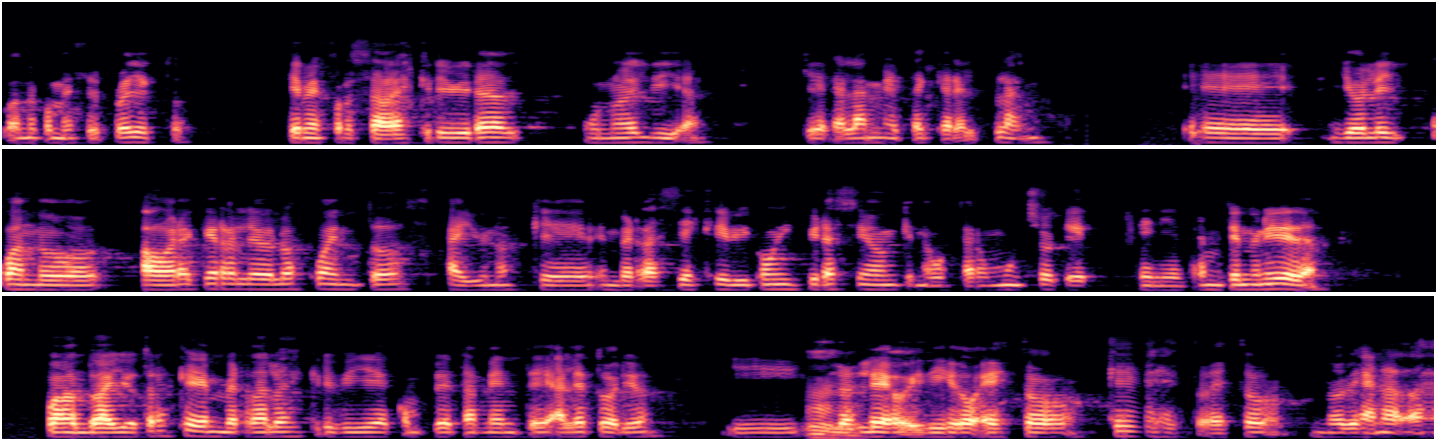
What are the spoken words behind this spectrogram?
cuando comencé el proyecto, que me forzaba a escribir uno al día, que era la meta, que era el plan. Eh, yo le, cuando, ahora que releo los cuentos, hay unos que en verdad sí escribí con inspiración, que me gustaron mucho, que tenían transmitiendo una idea. Cuando hay otros que en verdad los escribí completamente aleatorio y los leo y digo, esto, ¿qué es esto? Esto no deja nada.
